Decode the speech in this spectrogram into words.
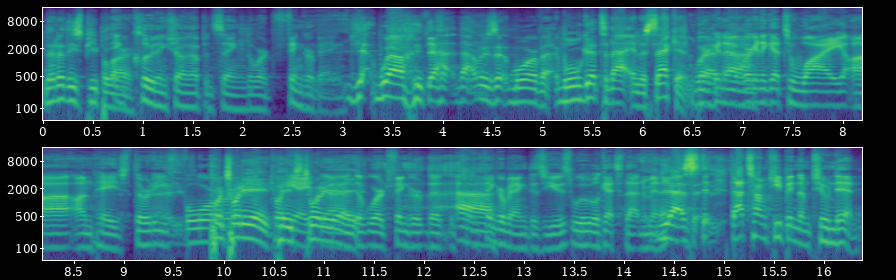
None of these people are Including showing up and saying the word finger bang. yeah, well, that that was more of a. We'll get to that in a second. We're but, gonna uh, we're gonna get to why uh, on page thirty four Point 28, page 28. the word finger the, the term finger banged is used. We will get to that in a minute. Yes. that's how I'm keeping them tuned in.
